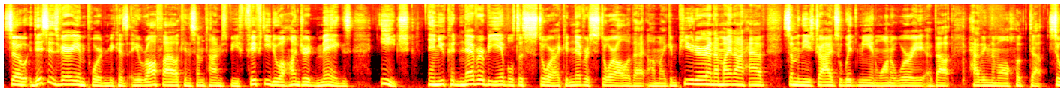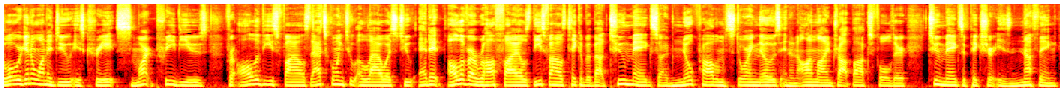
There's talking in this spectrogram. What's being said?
So this is very important because a RAW file can sometimes be 50 to 100 megs each and you could never be able to store. I could never store all of that on my computer and I might not have some of these drives with me and want to worry about having them all hooked up. So what we're going to want to do is create smart previews for all of these files. That's going to allow us to edit all of our raw files. These files take up about two megs, so I have no problem storing those in an online Dropbox folder. Two megs a picture is nothing.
